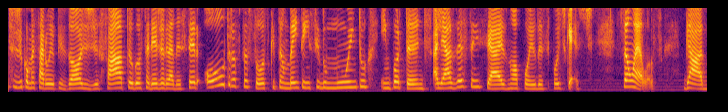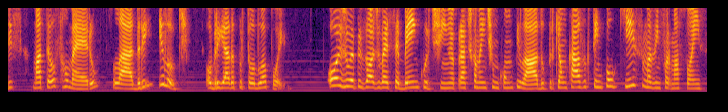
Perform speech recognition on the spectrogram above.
Antes de começar o episódio, de fato, eu gostaria de agradecer outras pessoas que também têm sido muito importantes, aliás, essenciais no apoio desse podcast. São elas: Gabs, Matheus Romero, Ladre e Luke. Obrigada por todo o apoio. Hoje o episódio vai ser bem curtinho, é praticamente um compilado, porque é um caso que tem pouquíssimas informações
